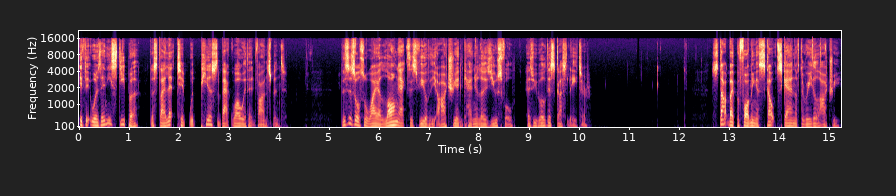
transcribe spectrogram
If it was any steeper, the stylet tip would pierce the back wall with advancement. This is also why a long axis view of the artery and cannula is useful, as we will discuss later. Start by performing a scout scan of the radial artery,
